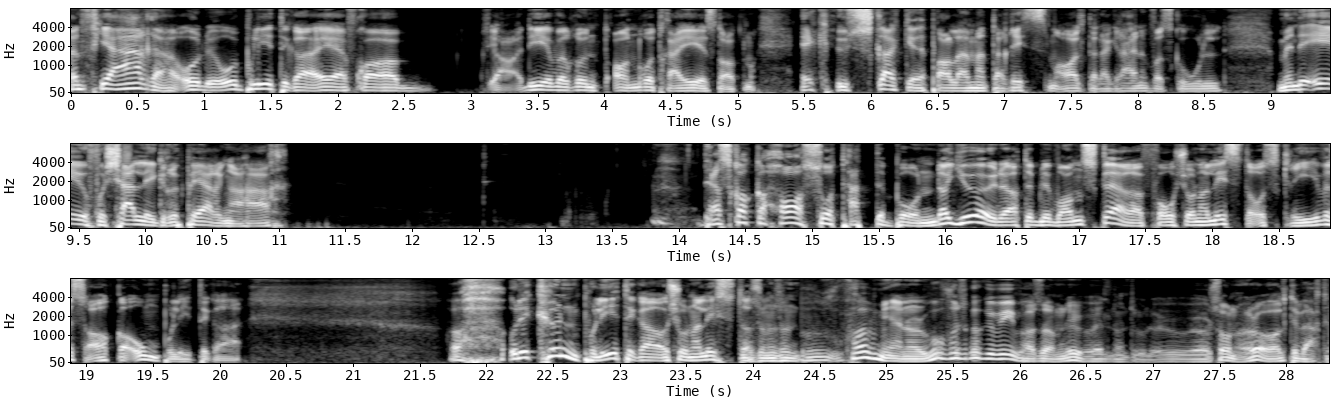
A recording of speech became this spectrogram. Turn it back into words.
Den fjerde, og, og politikere er fra ja, de er vel rundt andre og tredje i statsmakt. Jeg husker ikke parlamentarisme og alt det der greiene fra skolen, men det er jo forskjellige grupperinger her. Dere skal ikke ha så tette bånd. Da gjør jo det at det blir vanskeligere for journalister å skrive saker om politikere. Og det er kun politikere og journalister som er sånn Hva mener du, hvorfor skal ikke vi være sammen, det er jo helt naturlig, sånn har det alltid vært.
